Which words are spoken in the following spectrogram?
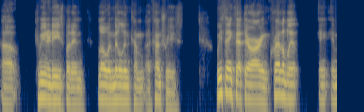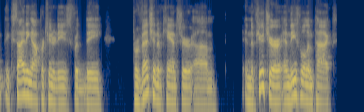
uh, communities, but in low and middle income countries. We think that there are incredibly exciting opportunities for the prevention of cancer um, in the future, and these will impact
